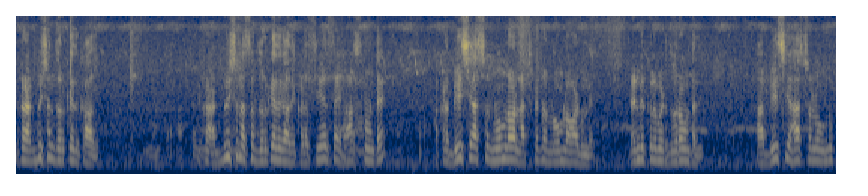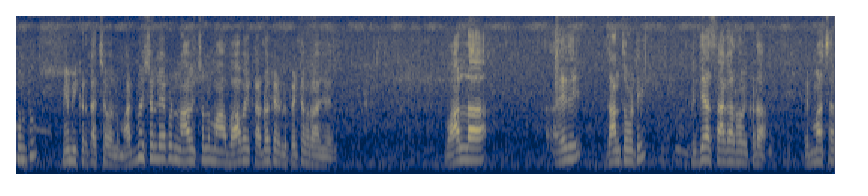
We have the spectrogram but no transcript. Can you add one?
ఇక్కడ అడ్మిషన్ దొరికేది కాదు. ఇక్కడ అడ్మిషన్ అసలు దొరికేది కాదు. ఇక్కడ సిఎస్ఐ హాస్టల్ ఉంటే అక్కడ బీసీ హాస్టల్ నోములవాడ లక్షపేటలో నోములవాడ ఉండే. రెండు కిలోమీటర్ దూరం ఉంటుంది. ఆ బీసీ హాస్టల్లో వండుకుంటూ మేము ఇక్కడికి వచ్చేవాళ్ళం. అడ్మిషన్ లేకుండా నా విషయంలో మా బాబాయ్ ఇక్కడ అడ్వకేట్లు పెట్టాం రాజు వాళ్ళ ఏది దాంతో విద్యాసాగర్ రావు ఇక్కడ హెడ్ మాస్టర్.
